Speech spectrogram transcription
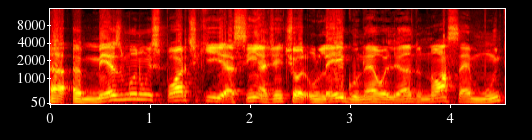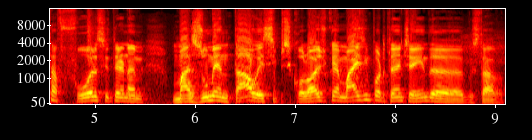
Uh, mesmo num esporte que, assim, a gente, o leigo, né, olhando, nossa, é muita força e treinamento. Mas o mental, esse psicológico, é mais importante ainda, Gustavo.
